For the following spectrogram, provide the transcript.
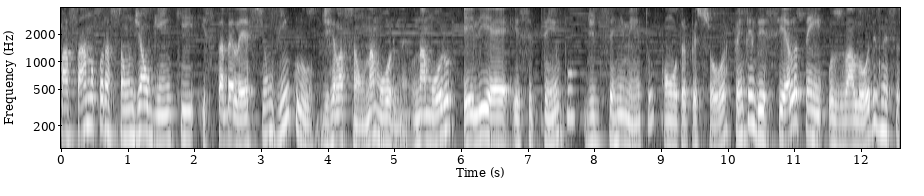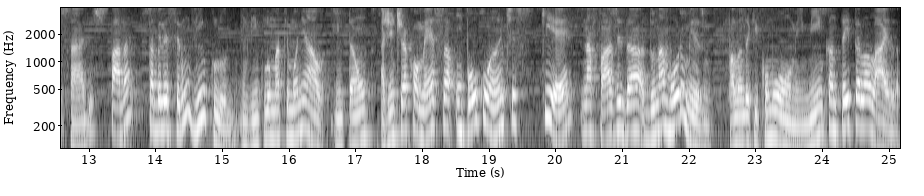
passar no coração de alguém que estabelece um vínculo de relação, um namoro, né? O namoro, ele é esse tempo de discernimento com outra pessoa para entender se ela tem os valores necessários para estabelecer um vínculo, um vínculo matrimonial. Então, a gente já começa um pouco antes, que é na fase da, do namoro mesmo falando aqui como homem, me encantei pela Laila.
